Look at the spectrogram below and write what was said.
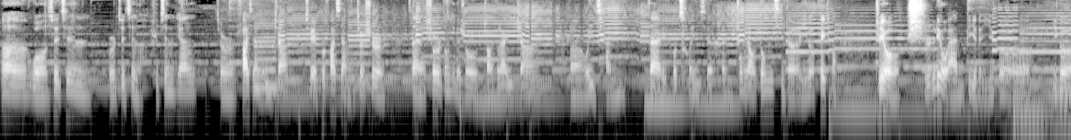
呃，我最近不是最近啊，是今天，就是发现了一张，其实也不是发现了，就是在收拾东西的时候找出来一张，呃，我以前在里头存一些很重要东西的一个非常只有十六 MB 的一个一个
